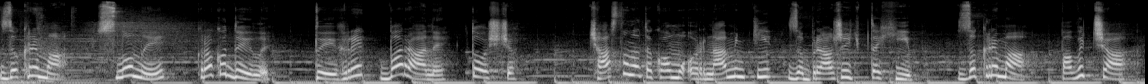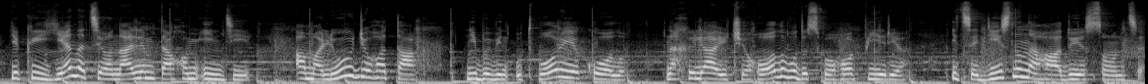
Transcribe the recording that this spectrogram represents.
зокрема, слони, крокодили, тигри, барани тощо. Часто на такому орнаменті зображують птахів, зокрема, павича, який є національним птахом Індії, а малюють його так, ніби він утворює коло, нахиляючи голову до свого пір'я. І це дійсно нагадує сонце.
